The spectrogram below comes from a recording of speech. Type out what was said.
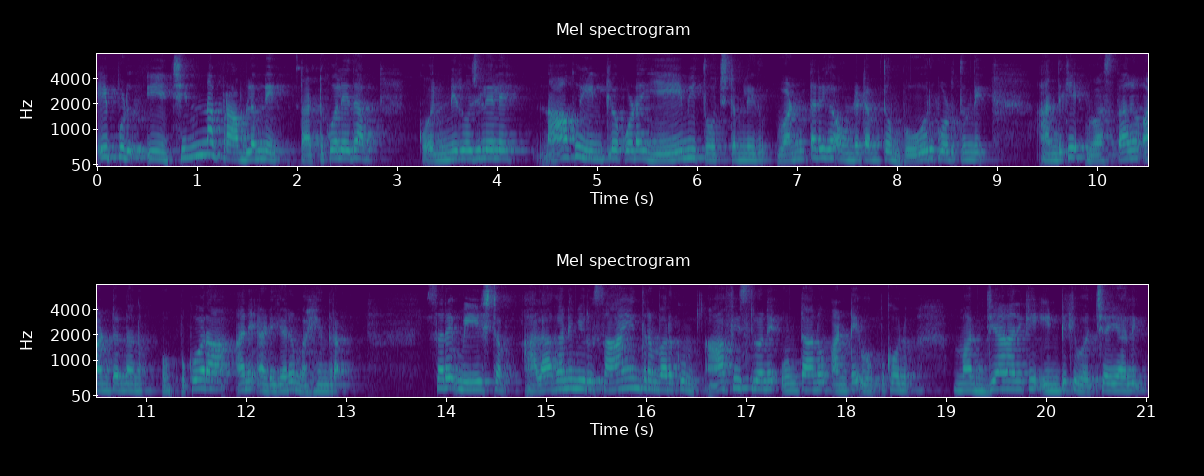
ఇప్పుడు ఈ చిన్న ప్రాబ్లంని తట్టుకోలేదా? కొన్ని రోజులేలే నాకు ఇంట్లో కూడా ఏమీ తోచటం లేదు. ఒంటరిగా ఉండటంతో బోరు కొడుతుంది. అందుకే వస్తాను అంటున్నాను. ఒప్పుకోరా అని అడిగారు మహేంద్ర. సరే మీ ఇష్టం. అలాగని మీరు సాయంత్రం వరకు ఆఫీస్లోనే ఉంటాను అంటే ఒప్పుకోను. మధ్యాహ్నానికి ఇంటికి వచ్చేయాలి.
